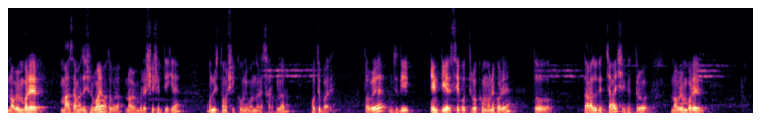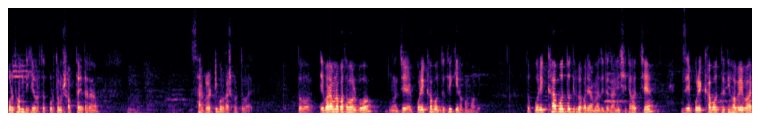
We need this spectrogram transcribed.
নভেম্বরের মাঝামাঝি সময় অথবা নভেম্বরের শেষের দিকে উনিশতম শিক্ষক নিবন্ধনের সার্কুলার হতে পারে। তবে যদি এনটিআরসি কর্তৃপক্ষ মনে করে, তো তারা যদি চায় সেক্ষেত্রে নভেম্বরের প্রথম দিকে অর্থাৎ প্রথম সপ্তাহে তারা সার্কুলারটি প্রকাশ করতে পারে। তো এবার আমরা কথা বলব যে পরীক্ষা পদ্ধতি কীরকম হবে। তো পরীক্ষা পদ্ধতির ব্যাপারে আমরা যেটা জানি সেটা হচ্ছে যে পরীক্ষা পদ্ধতি হবে এবার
